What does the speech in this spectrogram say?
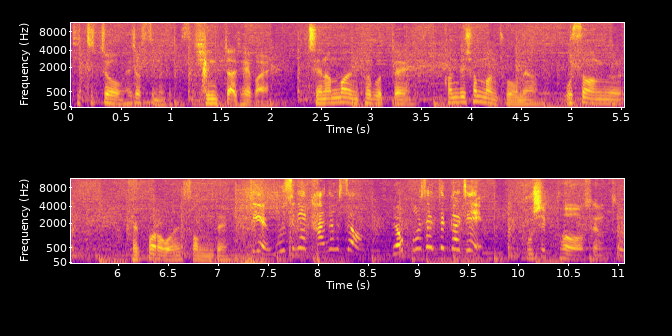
디트 좀 해줬으면 좋겠습니다. 진짜 제발. 지난번 인터뷰 때 컨디션만 좋으면 우승 확률 100%라고 했었는데 어떻게 우승의 가능성 몇 퍼센트까지 90%로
